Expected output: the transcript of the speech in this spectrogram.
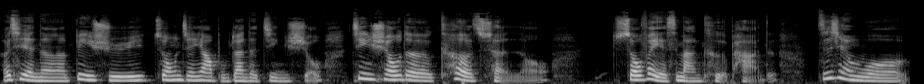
而且呢，必须中间要不断的进修，进修的课程哦，收费也是蛮可怕的。之前我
